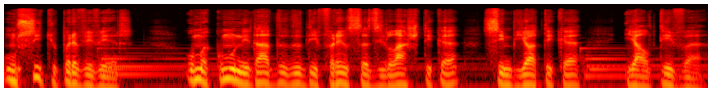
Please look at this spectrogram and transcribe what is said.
um sítio para viver, uma comunidade de diferenças elástica, simbiótica e altiva.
